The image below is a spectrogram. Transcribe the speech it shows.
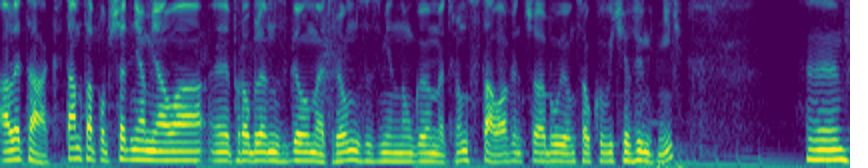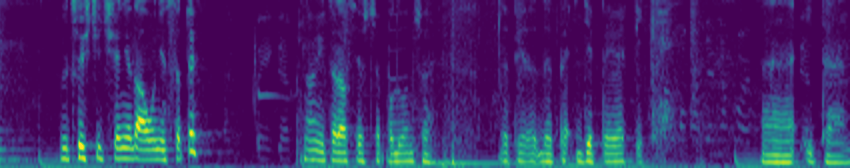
Ale tak, tamta poprzednia miała e, problem z geometrią, ze zmienną geometrią, stała, więc trzeba było ją całkowicie wymienić. E, Wyczyścić się nie dało niestety. No i teraz jeszcze podłączę DP, DP, DPF-ik e, i ten.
